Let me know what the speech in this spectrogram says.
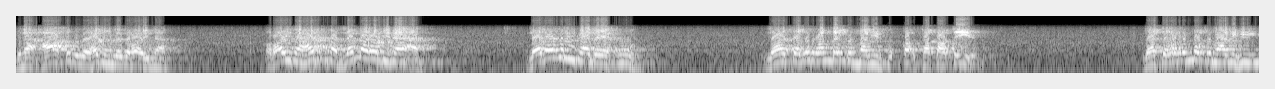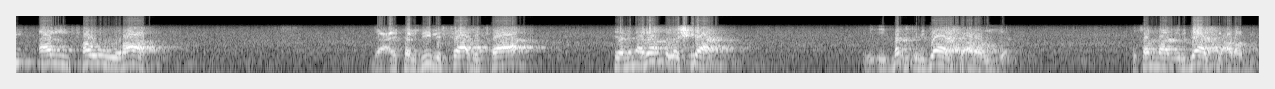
بناء حاصل ولا هدم الذي رأيناه رأينا هدما. لم نرى بناء. لا ندري ماذا يكون. لا تغرنكم هذه الفقاطيع لا تغرنكم هذه الفورات. يعني تبديل الساء بالفاء هي من أدق الأشياء. الإبدال في العربية. تسمى الإبدال في العربية.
